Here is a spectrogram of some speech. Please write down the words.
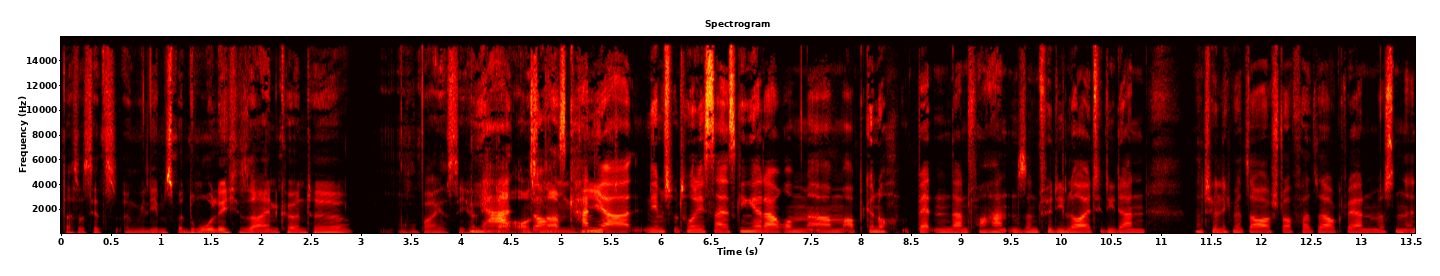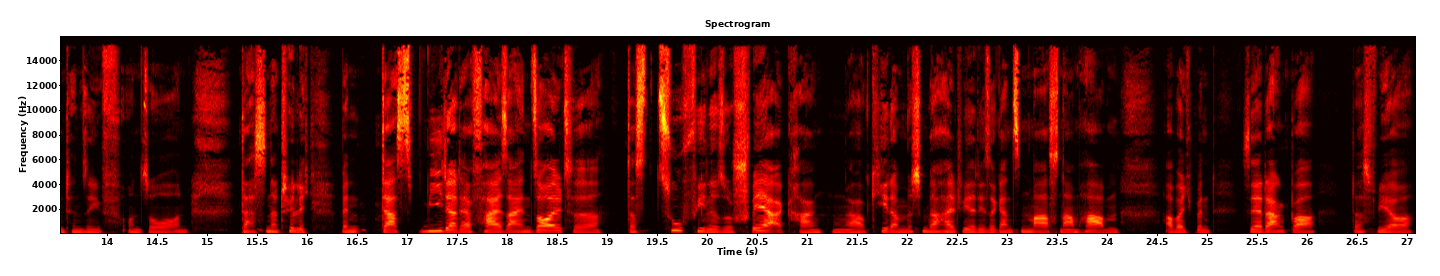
dass es jetzt irgendwie lebensbedrohlich sein könnte. Wobei es sicherlich da auch Ausnahmen doch, es kann gibt. ja lebensbedrohlich sein. Es ging ja darum, ähm, ob genug Betten dann vorhanden sind für die Leute, die dann natürlich mit Sauerstoff versorgt werden müssen, intensiv und so. Und das natürlich, wenn das wieder der Fall sein sollte, dass zu viele so schwer erkranken, ja, okay, dann müssen wir halt wieder diese ganzen Maßnahmen haben. Aber ich bin sehr dankbar, dass wir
